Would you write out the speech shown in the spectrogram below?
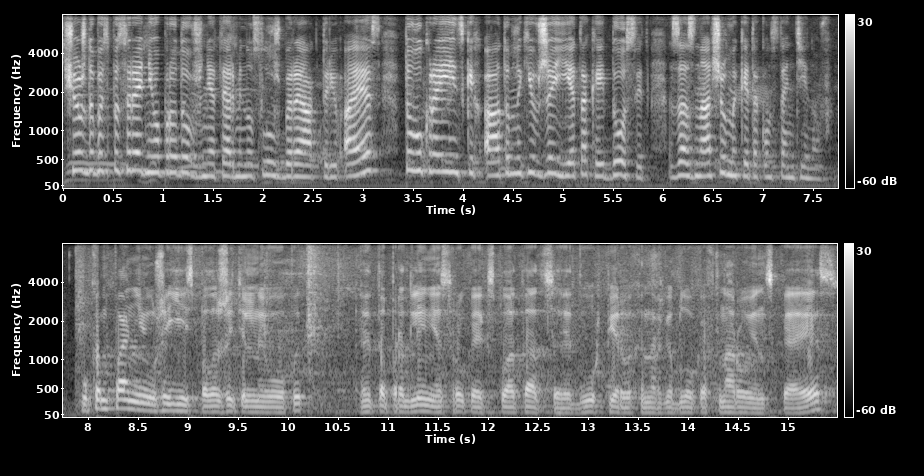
Що ж до безпосереднього продовження терміну служби реакторів АЕС, то в українських атомників вже є такий досвід, зазначив Микита Константінов. У компании уже есть положительный опыт. Это продление срока эксплуатации двух первых энергоблоков на Ровенской АЭС.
